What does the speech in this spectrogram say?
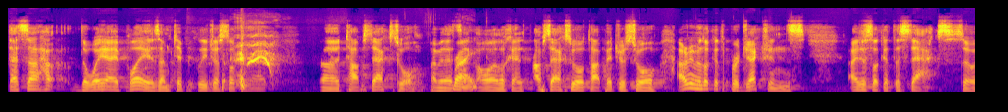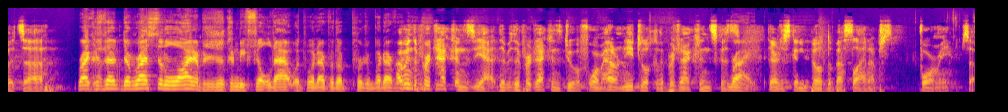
that's not how the way I play is. I'm typically just looking at uh, top stacks tool. I mean that's Right. all I look at. Top stacks tool, top pitchers tool. I don't even look at the projections. I just look at the stacks. So it's uh Right, because the, the rest of the lineup is just going to be filled out with whatever the whatever. I mean, the projections, yeah, the, the projections do it for me. I don't need to look at the projections because Right. they're just going to build the best lineups for me. So,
